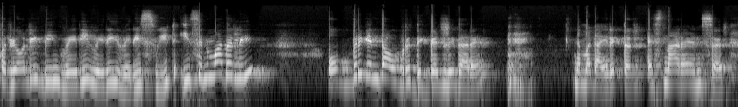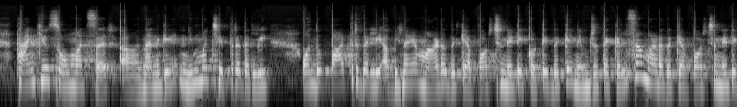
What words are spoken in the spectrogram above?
for really being very very very sweet ಈ ಸಿನಿಮಾದಲ್ಲಿ ಒಬ್ರಿಗಿಂತ ಒಬ್ರು ದಿಗ್ಗಜರಿದ್ದಾರೆ. ನಮ್ಮ director S Narayan sir thank you so much sir ನನಗೆ ನಿಮ್ಮ ಚಿತ್ರದಲ್ಲಿ ಒಂದು ಪಾತ್ರದಲ್ಲಿ ಅಭಿನಯ ಮಾಡೋದಕ್ಕೆ ಅಪಾರ್ಚುನಿಟಿ ಕೊಟ್ಟಿದ್ದಕ್ಕೆ ನಿಮ್ಮ ಜೊತೆ ಕೆಲಸ ಮಾಡೋದಕ್ಕೆ ಅಪಾರ್ಚುನಿಟಿ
